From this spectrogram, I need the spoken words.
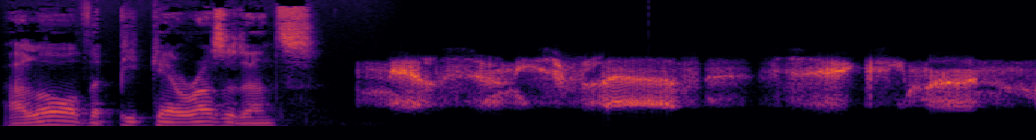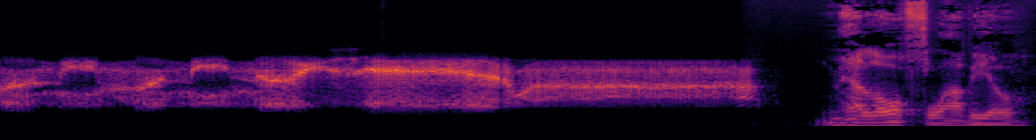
Hello, the Piquet residence. Nelson is Flav. Sexy man, money, nice hair. Mm. Hello, Flavio.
